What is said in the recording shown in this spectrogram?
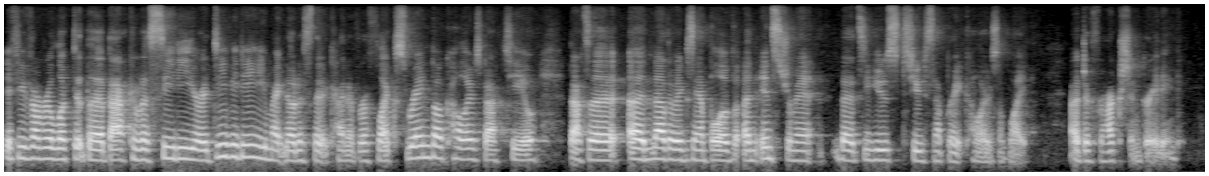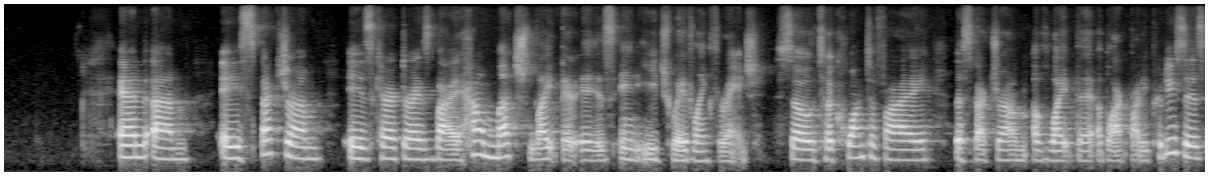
If you've ever looked at the back of a CD or a DVD, you might notice that it kind of reflects rainbow colors back to you. That's a, another example of an instrument that's used to separate colors of light, a diffraction grating. And um, a spectrum is characterized by how much light there is in each wavelength range. So to quantify the spectrum of light that a black body produces,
